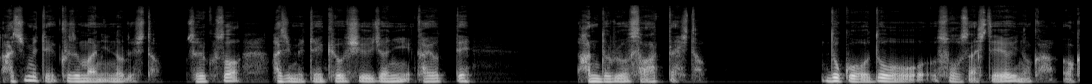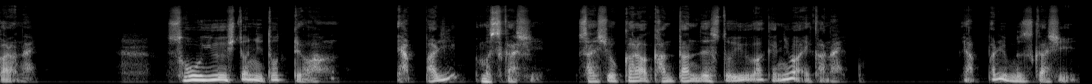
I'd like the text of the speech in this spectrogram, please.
初めて車に乗る人それこそ初めて教習所に通ってハンドルを触った人どこをどう操作してよいのかわからない。そういう人にとってはやっぱり難しい。最初から簡単ですというわけにはいかない。やっぱり難しい。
